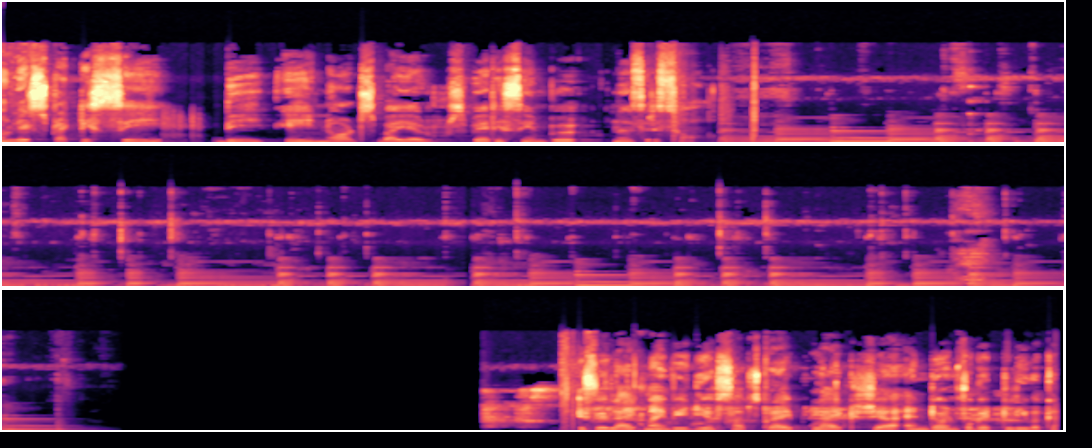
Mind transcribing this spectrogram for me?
Now let's practice C, D, E notes by a very simple nursery song. If you like my video, subscribe, like, share and don't forget to leave a comment.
